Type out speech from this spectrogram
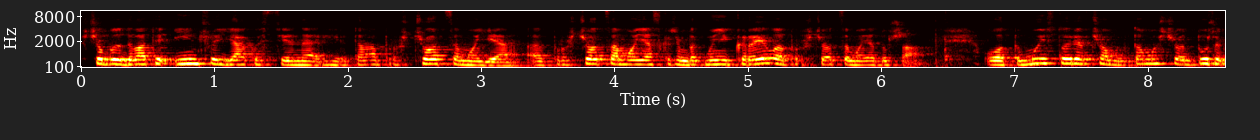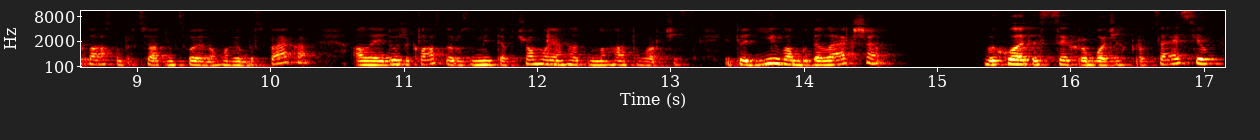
що буде давати іншої якості енергію. Та про що це моє? Е, Про що це моє, скажімо так, мої крила, про що це моя душа? От тому історія в чому? В тому, що дуже класно працювати над своєю ногою безпека, але і дуже класно розуміти, в чому я нога творчість. І тоді вам буде легше. Виходити з цих робочих процесів,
